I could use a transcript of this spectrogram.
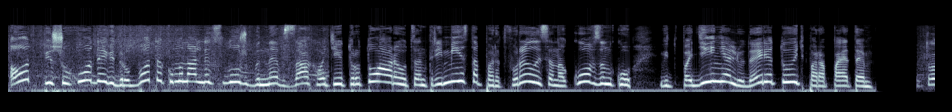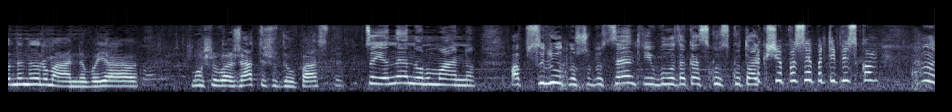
А от пішоходи від роботи комунальних служб не в захваті. Тротуари у центрі міста перетворилися на ковзанку. Від падіння людей рятують парапети. То ненормально, бо я мушу вважати, щоб не впасти. Це є ненормально. Абсолютно, щоб в центрі була така скота. Якщо посипати піском, ну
